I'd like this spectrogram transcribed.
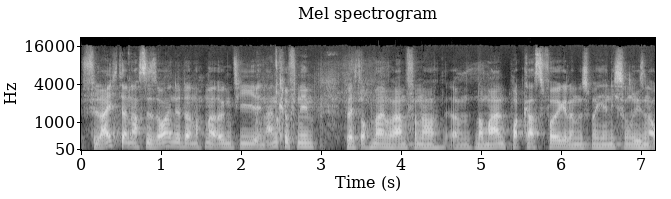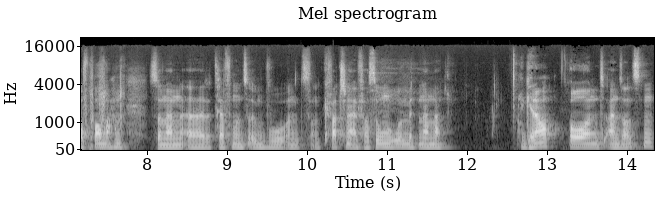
vielleicht dann nach Saisonende dann nochmal irgendwie in Angriff nehmen. Vielleicht auch mal im Rahmen von einer ähm, normalen Podcast-Folge. Dann müssen wir hier nicht so einen riesen Aufbau machen, sondern äh, da treffen wir uns irgendwo und, und quatschen einfach so in Ruhe miteinander. Genau. Und ansonsten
